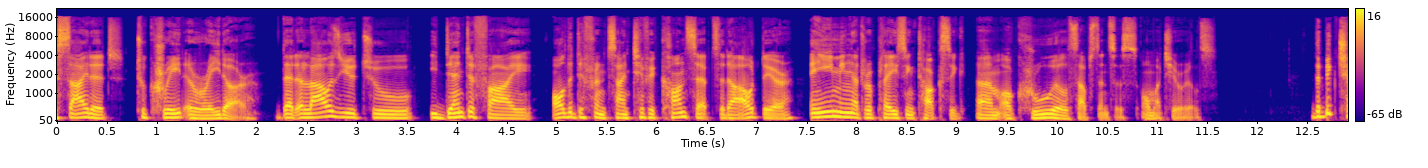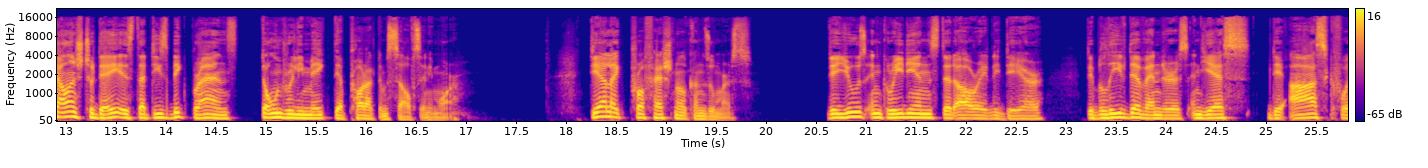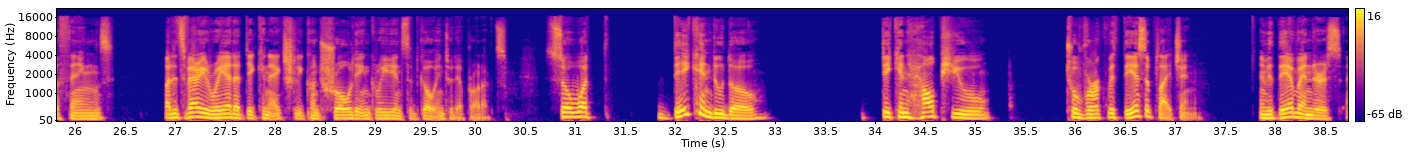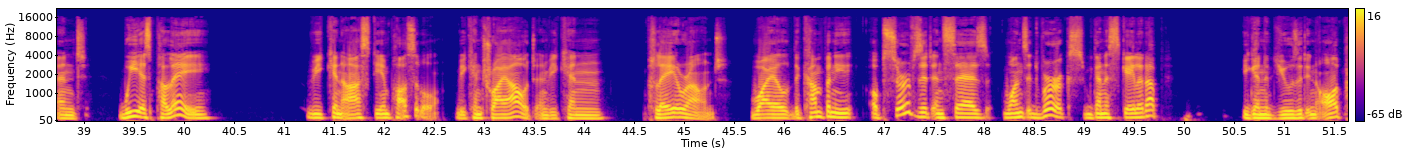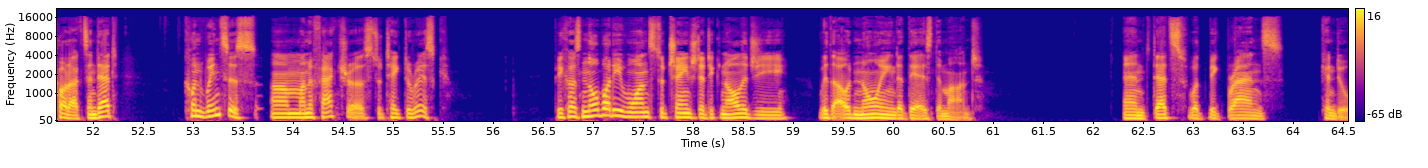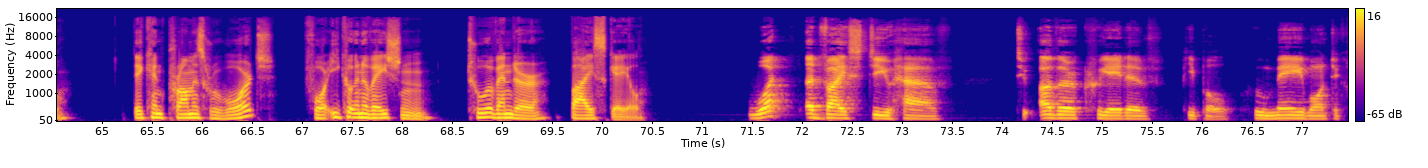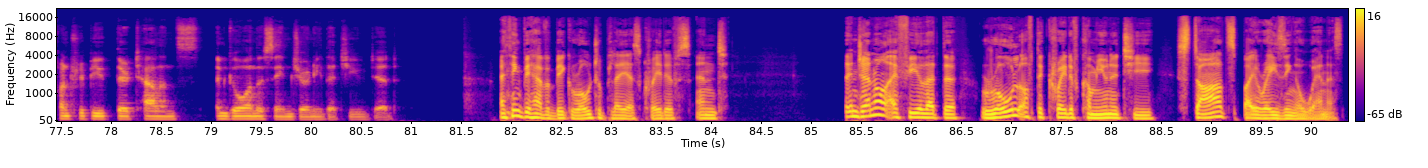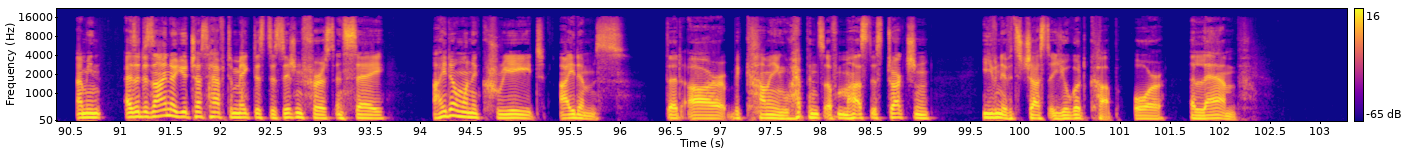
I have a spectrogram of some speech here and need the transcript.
decided to create a radar that allows you to identify all the different scientific concepts that are out there aiming at replacing toxic um, or cruel substances or materials. The big challenge today is that these big brands don't really make their product themselves anymore. They are like professional consumers. They use ingredients that are already there they believe their vendors, and yes, they ask for things, but it's very rare that they can actually control the ingredients that go into their products. So, what they can do though, they can help you to work with their supply chain and with their vendors. And we as Parley, we can ask the impossible. We can try out and we can play around while the company observes it and says, once it works, we're going to scale it up. We're going to use it in all products. And that convinces um, manufacturers to take the risk. Because nobody wants to change the technology without knowing that there is demand. And that's what big brands can do. They can promise reward for eco innovation to a vendor by scale. What advice do you have to other creative people who may want to contribute their talents and go on the same journey that you did? I think we have a big role to play as creatives. And in general, I feel that the role of the creative community starts by raising awareness. I mean, as a designer, you just have to make this decision first and say, I don't want to create items that are becoming weapons of mass destruction, even if it's just a yogurt cup or a lamp,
